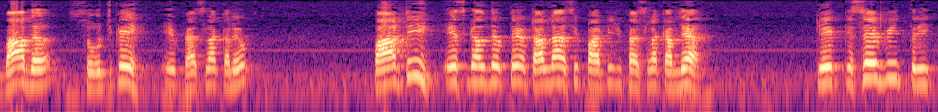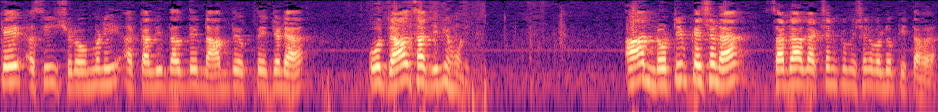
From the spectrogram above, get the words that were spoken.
ਬਾਅਦ ਸੋਚ ਕੇ ਇਹ ਫੈਸਲਾ ਕਰਿਓ। ਪਾਰਟੀ ਇਸ ਗੱਲ ਦੇ ਉੱਤੇ ਅਟਾਲਾ ਅਸੀਂ ਪਾਰਟੀ 'ਚ ਫੈਸਲਾ ਕਰ ਲਿਆ। ਕਿ ਕਿਸੇ ਵੀ ਤਰੀਕੇ ਅਸੀਂ ਸ਼੍ਰੋਮਣੀ ਅਕਾਲੀ ਦਲ ਦੇ ਨਾਮ ਦੇ ਉੱਤੇ ਜਿਹੜਾ, ਉਹ ਜਾਲਸਾਜੀ ਨਹੀਂ ਹੋਣੀ। ਆ ਨੋਟੀਫਿਕੇਸ਼ਨ ਹੈ, ਸਾਡਾ ਇਲੈਕਸ਼ਨ ਕਮਿਸ਼ਨ ਵੱਲੋਂ ਕੀਤਾ ਹੋਇਆ।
